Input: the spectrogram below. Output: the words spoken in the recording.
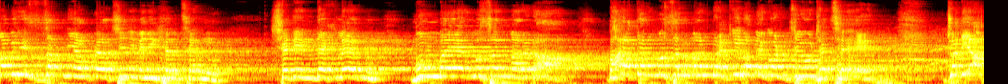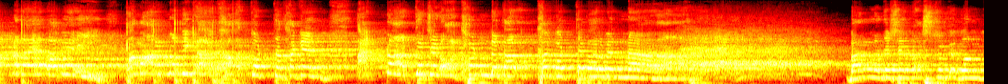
নবীর ইজ্জত নিয়ে আপনারা চিনিমিনি খেলছেন। সেদিন দেখলেন মুম্বাইয়ের মুসলমানরা, ভারতের মুসলমানরা কীভাবে গর্জে উঠেছে। যদি আপনারা এভাবেই আমার নবীকে আঘাত করতে থাকেন, আপনার দেশের অখণ্ডতা রক্ষা করতে পারবেন না। বাংলাদেশের রাষ্ট্রকে বলব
